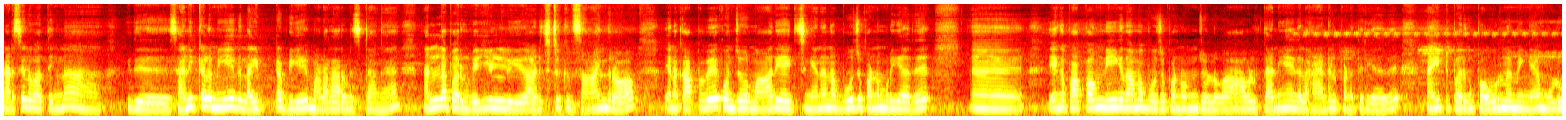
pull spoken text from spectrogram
கடைசியில் பார்த்தீங்கன்னா இது சனிக்கிழமையே இது லைட்டாக அப்படியே மலர ஆரம்பிச்சிட்டாங்க. நல்லா பாருங்க வெயில் அடிச்சிட்டு இருக்குது சாயந்தரம். எனக்கு அப்போவே கொஞ்சம் ஒரு மாதிரி ஆயிடுச்சுங்க. ஏன்னா நான் பூஜை பண்ண முடியாது. எங்கள் பாப்பாவும் நீங்கள் தாம்மா பூஜை பண்ணணும்னு சொல்லுவா. அவளுக்கு தனியாக இதில் ஹேண்டில் பண்ண தெரியாது. நைட்டு பாருங்கள் பௌர்ணமிங்க. முழு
